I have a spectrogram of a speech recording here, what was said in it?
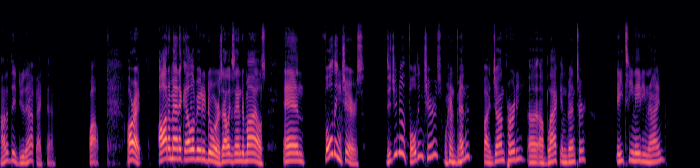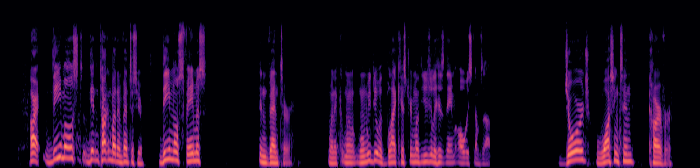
How did they do that back then? Wow. All right. Automatic elevator doors, Alexander Miles. And folding chairs. Did you know folding chairs were invented by John Purdy, a, black inventor, 1889? All right. The most, getting talking about inventors here, the most famous inventor. When, it, when, when we deal with Black History Month, usually his name always comes up. George Washington Carver.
